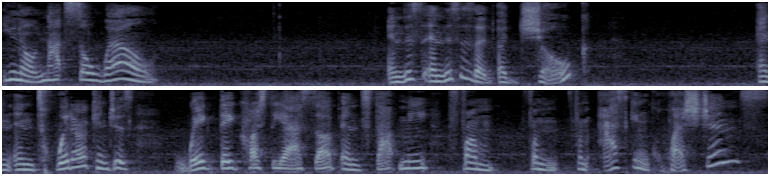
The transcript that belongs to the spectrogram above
you know, not so well. And this and this is a, a joke. And and Twitter can just wake they crusty ass up and stop me from from from asking questions.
